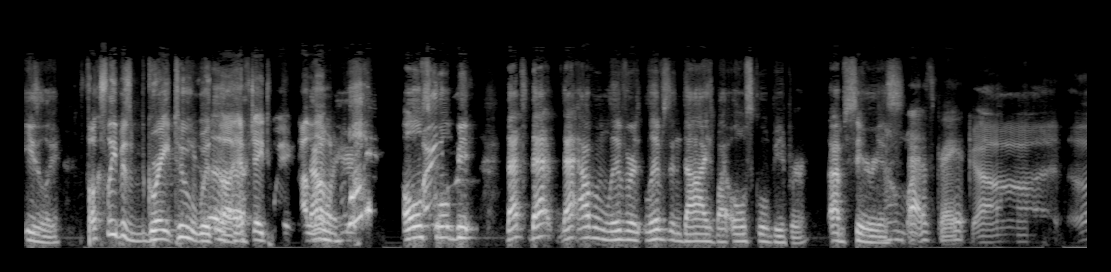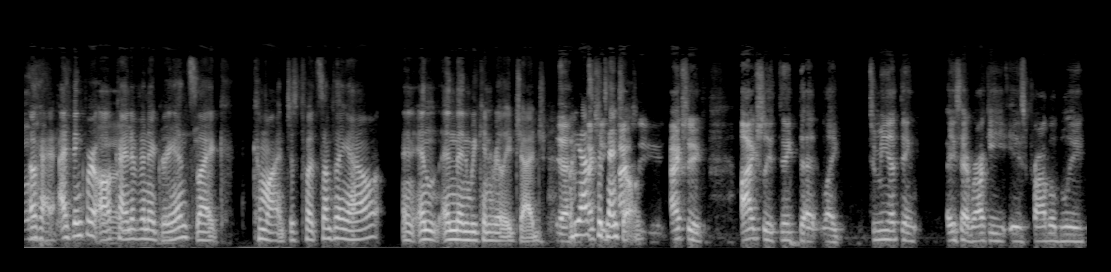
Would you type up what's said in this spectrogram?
easily. Fuck Sleep is great too with uh, FKA twigs. I I love it. what? Old Are School Beep. That's that that album liver, lives and dies by Old School Beeper. I'm serious. Oh that is great. god. Oh Okay, I think we're all God. kind of in agreement. Like, come on, just put something out, and and and then we can really judge. yeah, but he has potential. Actually, actually, I actually think that like to me, I think ASAP Rocky is probably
